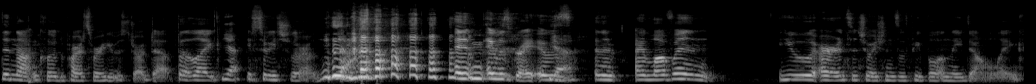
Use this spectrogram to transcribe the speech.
did not include the parts where he was drugged out, but like, Yeah. it's to each their own. Yeah. it, it was great. It was, Yeah. and I love when you are in situations with people and they don't like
